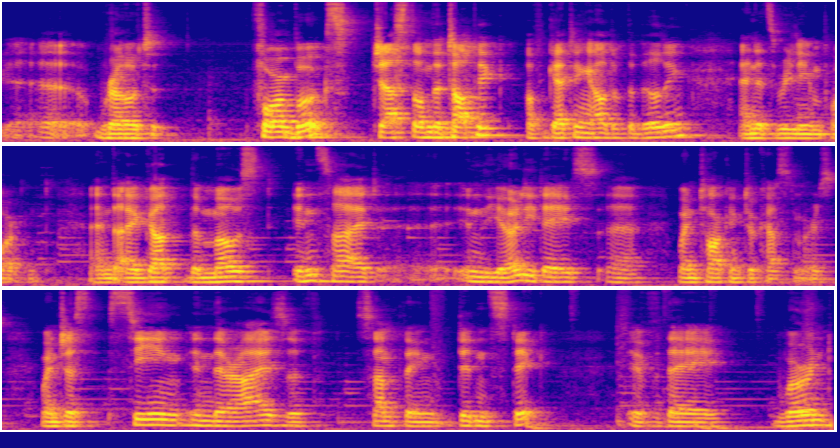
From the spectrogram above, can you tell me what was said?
uh, wrote four books just on the topic of getting out of the building, and it's really important. And I got the most insight uh, in the early days uh, when talking to customers, when just seeing in their eyes if something didn't stick, if they weren't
